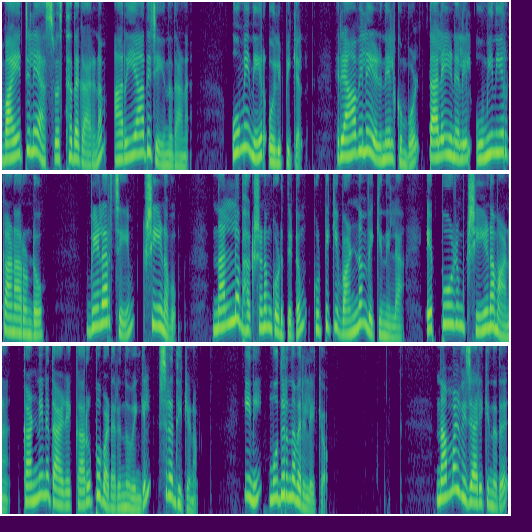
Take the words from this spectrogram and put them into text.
വയറ്റിലെ അസ്വസ്ഥത കാരണം അറിയാതെ ചെയ്യുന്നതാണ്. ഉമിനീർ ഒലിപ്പിക്കൽ. രാവിലെ എഴുന്നേൽക്കുമ്പോൾ തലയിണലിൽ ഉമിനീർ കാണാറുണ്ടോ? വിളർച്ചയും ക്ഷീണവും. നല്ല ഭക്ഷണം കൊടുത്തിട്ടും കുട്ടിക്ക് വണ്ണം വെക്കുന്നില്ല. എപ്പോഴും ക്ഷീണമാണ്. കണ്ണിന് താഴെ കറുപ്പ് പടരുന്നുവെങ്കിൽ ശ്രദ്ധിക്കണം. ഇനി മുതിർന്നവരിലേക്കോ. നമ്മൾ വിചാരിക്കുന്നത്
